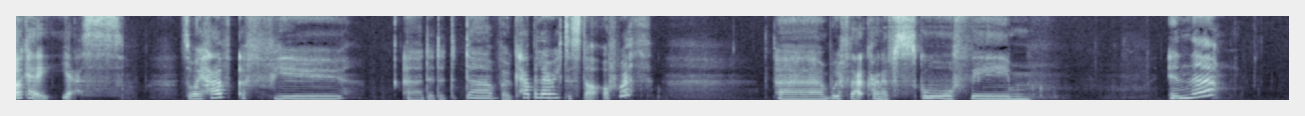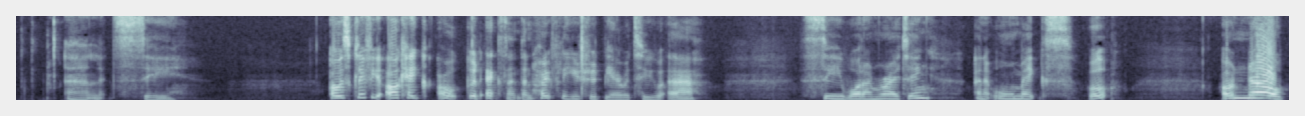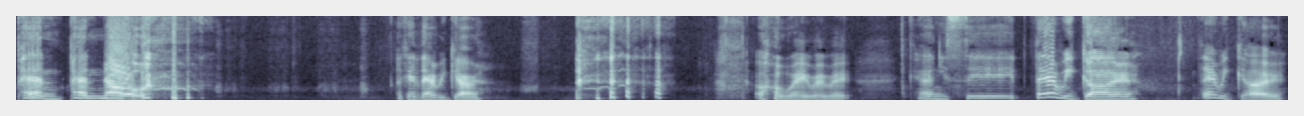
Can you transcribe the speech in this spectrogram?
okay, yes. So I have a few uh, vocabulary to start off with. Uh, with that kind of school theme in there. Uh, let's see. Oh, it's Cliffy. Okay. Oh, good. Excellent. Then hopefully you should be able to uh, see what I'm writing, and it all makes. Oh, oh no, pen, pen, no. okay, there we go. oh wait, wait, wait. Can you see? There we go. There we go.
